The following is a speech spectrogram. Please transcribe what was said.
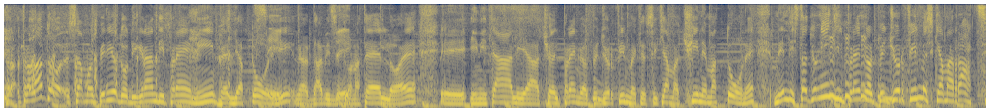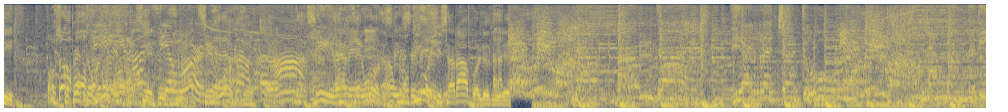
tra, tra l'altro siamo in periodo di grandi premi per gli attori, Sì. eh, Davide Sì. Donatello, eh, e in Italia c'è il premio al peggior film che si chiama Cinemattone, negli Stati Uniti il premio al peggior film si chiama Razzi. Ho scoperto Sì, questa cosa. Razzi Sì. Award. Razzi Award. Ah, sì, grazie vedi? Award. Un Sì, motivo sì, ci sì. sarà, voglio dire. La banda di,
